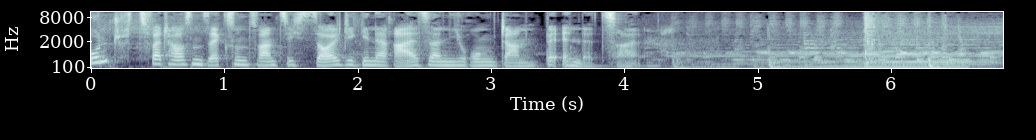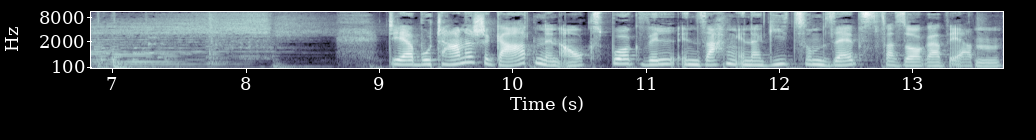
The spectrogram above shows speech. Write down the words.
und 2026 soll die Generalsanierung dann beendet sein. Der Botanische Garten in Augsburg will in Sachen Energie zum Selbstversorger werden.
